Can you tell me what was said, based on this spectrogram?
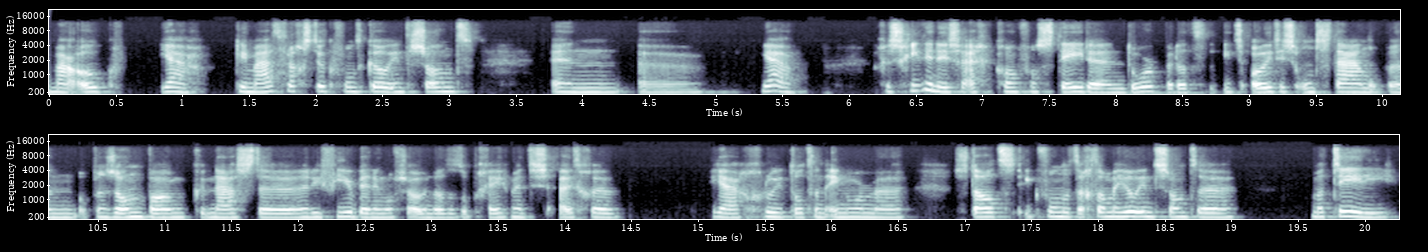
maar ook ja, klimaatvraagstuk vond ik wel interessant. En uh, ja, geschiedenis eigenlijk gewoon van steden en dorpen. Dat iets ooit is ontstaan op een, op een zandbank naast een rivierbedding of zo. En dat het op een gegeven moment is uitgegroeid ja, tot een enorme stad. Ik vond het echt allemaal heel interessante materie.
